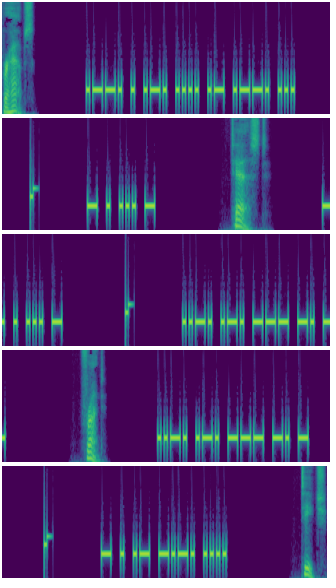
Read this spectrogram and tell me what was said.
Perhaps. Test. Front. Teach.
